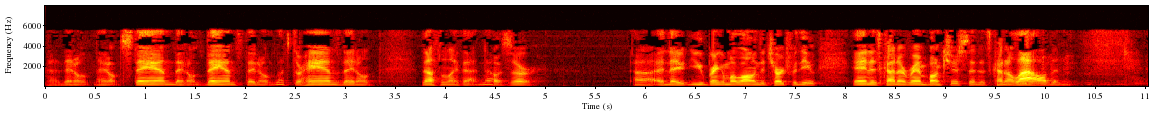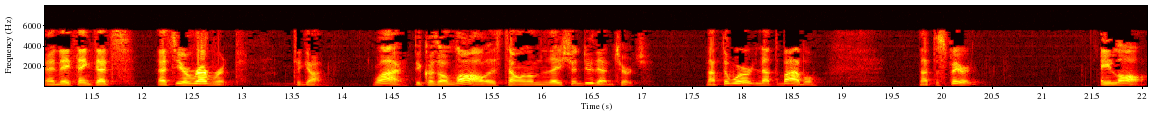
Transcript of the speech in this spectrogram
they don't they don't stand, they don't dance, they don't lift their hands, they don't nothing like that. No, sir. Uh, and they you bring them along to church with you, and it's kind of rambunctious and it's kind of loud, and and they think that's that's irreverent to God. Why? Because a law is telling them that they shouldn't do that in church. Not the Word, not the Bible, not the Spirit. A law.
